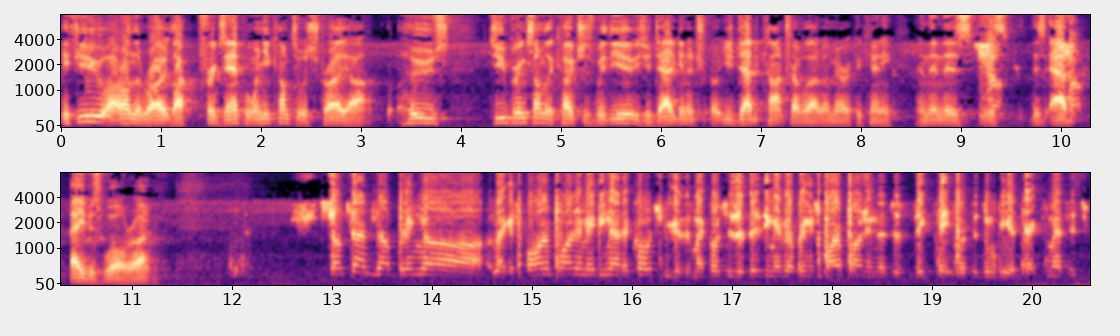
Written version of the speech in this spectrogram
If you are on the road, like for example, when you come to Australia, who's do you bring some of the coaches with you? Is your dad going to? Tra- your dad can't travel out of America, can he? And then there's there's, there's Ab, Abe as well, right? Sometimes I'll bring uh, like a sparring partner, maybe not a coach because if my coaches are busy. Maybe I'll bring a sparring partner and they'll just dictate what to do via text message.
